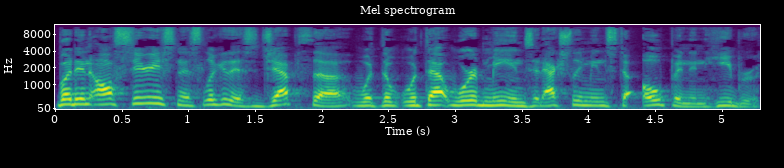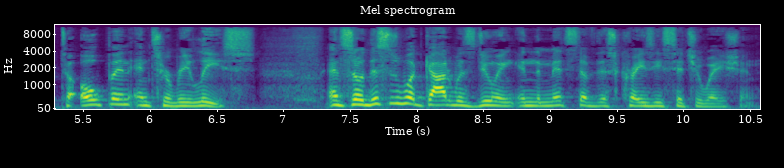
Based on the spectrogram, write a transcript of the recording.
But in all seriousness, look at this. Jephthah, what, the, what that word means, it actually means to open in Hebrew, to open and to release. And so this is what God was doing in the midst of this crazy situation.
